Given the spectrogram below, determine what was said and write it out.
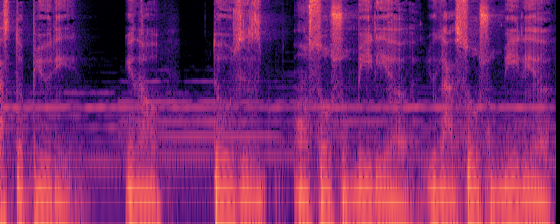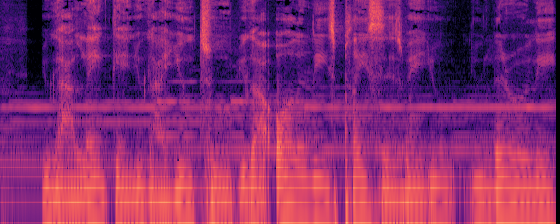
That's the beauty. You know, those is on social media. You got social media. You got LinkedIn. You got YouTube. You got all of these places where you you literally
